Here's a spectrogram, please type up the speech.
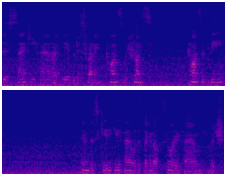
this Sankey fan right here which is running const which runs constantly and this KDK fan which is like an auxiliary fan which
